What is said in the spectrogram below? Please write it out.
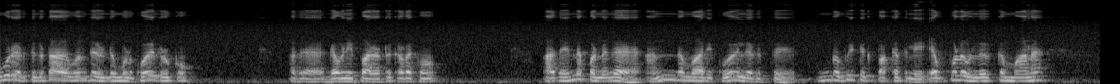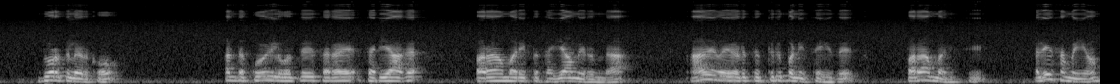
ஊர் எடுத்துக்கிட்டால் அது வந்து ரெண்டு மூணு கோயில் இருக்கும். அதை கவனிப்பாளர்கிட்ட கிடக்கும் அதை என்ன பண்ணுங்க? அந்த மாதிரி கோயில் எடுத்து உங்கள் வீட்டுக்கு பக்கத்துலேயே எவ்வளவு நெருக்கமான தூரத்தில் இருக்கோ அந்த கோயில் வந்து சர சரியாக பராமரிப்பு செய்யாமல் இருந்தால் அதை எடுத்து திருப்பணி செய்து பராமரித்து அதே சமயம்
